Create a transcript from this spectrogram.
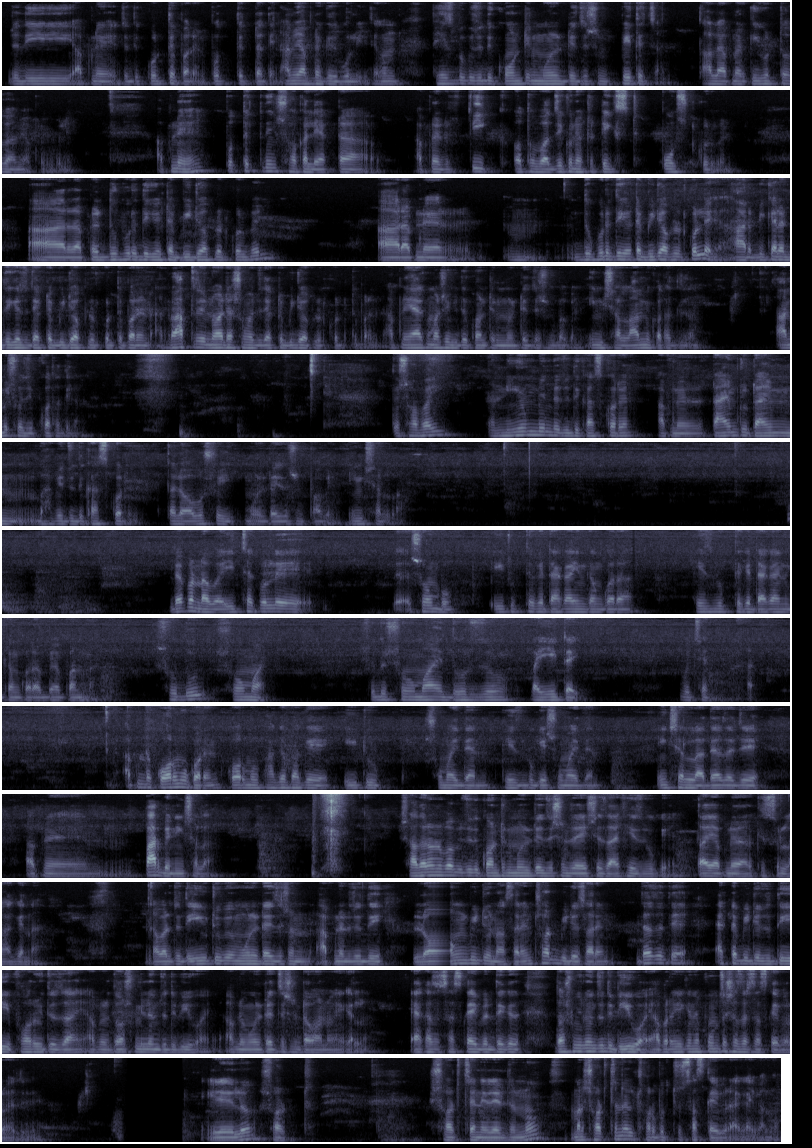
যদি আপনি যদি করতে পারেন প্রত্যেকটা দিন। আমি আপনাকে বলি যেমন ফেসবুকে যদি কন্টেন্ট মনিটাইজেশন পেতে চান, তাহলে আপনার কি করতে হবে? আমি আপনাকে বলি। আপনি প্রত্যেকটা দিন সকালে একটা আপনার পিক অথবা যে কোনো একটা টেক্সট পোস্ট করবেন। আর আপনার দুপুরের দিকে একটা ভিডিও আপলোড করবেন। আর আপনার দুপুরের দিকে একটা ভিডিও আপলোড করলে আর বিকালের দিকে যদি একটা ভিডিও আপলোড করতে পারেন, আর রাত্রে নয়টার সময় যদি একটা ভিডিও আপলোড করতে পারেন, আপনি এক মাসের ভিতরে কন্টেন্ট মনিটাইজেশন পাবেন। ইনশাল্লাহ আমি কথা দিলাম। আমি সজীব কথা দিলাম। তো সবাই, নিয়ম মেনে যদি কাজ করেন, আপনার টাইম টু টাইম ভাবে যদি কাজ করেন, তাহলে অবশ্যই মনিটাইজেশন পাবেন ইনশাল্লাহ ব্যাপার না ভাই, ইচ্ছা করলে সম্ভব। ইউটিউব থেকে টাকা ইনকাম করা ফেসবুক থেকে টাকা ইনকাম করা ব্যাপার না। শুধু সময় শুধু সময়, ধৈর্য বা এটাই বুঝছেন? আপনারা কর্ম করেন, কর্ম ভাগে ভাগে ইউটিউব সময় দেন ফেসবুকে সময় দেন। ইনশাল্লাহ দেখা যায় যে আপনি পারবেন ইনশাল্লাহ। সাধারণভাবে যদি কন্টেন্ট মনিটাইজেশন এসে যায় ফেসবুকে তাই আপনার আর কিছু লাগে না। আবার যদি ইউটিউবে মনিটাইজেশন আপনার যদি লং ভিডিও না ছাড়েন শর্ট ভিডিও ছাড়েন, দেখা যাতে একটা ভিডিও যদি ফর হইতে যায়, আপনার দশ মিলিয়ন যদি ভিউ হয়, আপনার মনিটাইজেশনটা অন হয়ে গেল। এক হাজার সাবস্ক্রাইবার দেখে দশ মিলিয়ন যদি ভিউ হয়, আবার এখানে পঞ্চাশ হাজার সাবস্ক্রাইবার হয়ে যাবে। এটা হলো শর্ট শর্ট চ্যানেলের জন্য মানে শর্ট চ্যানেল সর্বোচ্চ সাবস্ক্রাইবার আগাই ভালো।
